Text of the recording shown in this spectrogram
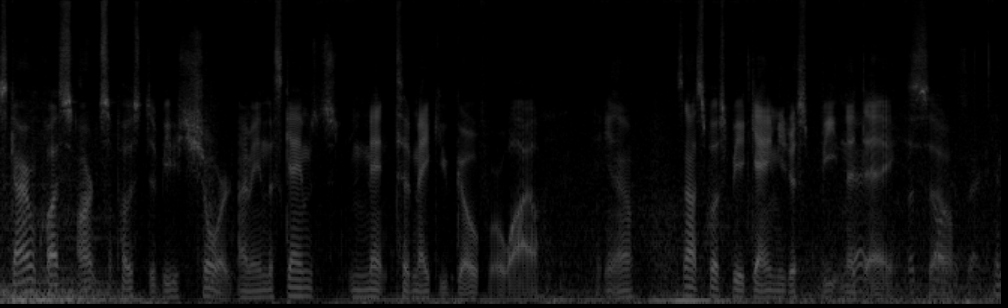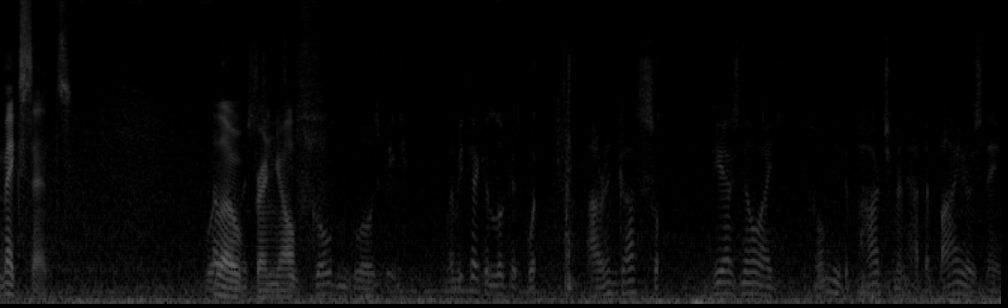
Skyrim quests aren't supposed to be short. I mean, this game's meant to make you go for a while. You know, it's not supposed to be a game you just beat in a day. Let's So a it makes sense. We're Hello, on the streets Brynjolf. Golden. Let me take a look at what Aringoth saw. He has no idea. If only the parchment had the buyer's name.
